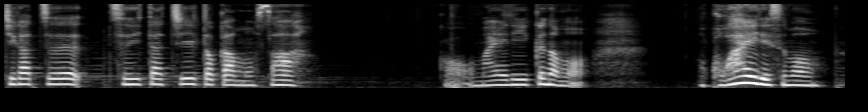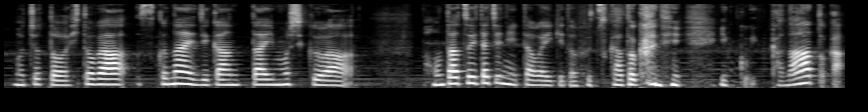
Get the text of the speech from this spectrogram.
1月1日とかもさこうお参り行くのももう怖いですもん。もうちょっと人が少ない時間帯もしくは本当は1日に行った方がいいけど2日とかに行くかなとか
